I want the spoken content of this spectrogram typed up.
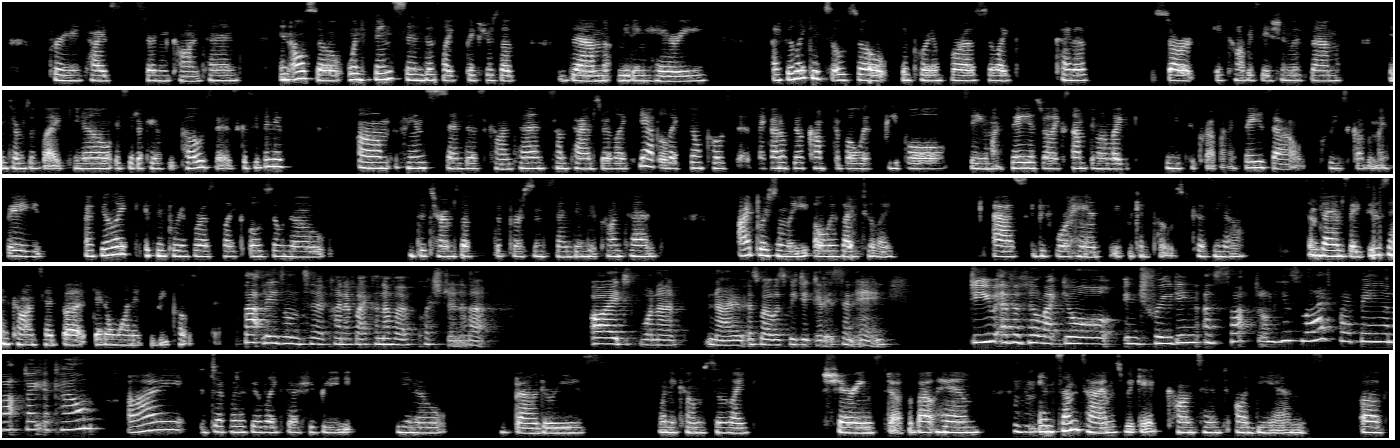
prioritize certain content. And also when fans send us like pictures of them meeting Harry, I feel like it's also important for us to like kind of start a conversation with them in terms of like, you know, is it okay if we post this? Because even if um fans send us content, sometimes they're like, yeah, but like don't post this. Like I don't feel comfortable with people seeing my face or like something or like you need to crop my face out. Please cover my face. I feel like it's important for us to like also know the terms of the person sending the content. I personally always like to like ask beforehand if we can post because you know sometimes they do send content but they don't want it to be posted. that leads on to kind of like another question that I'd want to know as well as we did get it sent in. Do you ever feel like you're intruding as such on his life by being an update account? I definitely feel like there should be, you know, boundaries when it comes to like sharing stuff about him. Mhm. And sometimes we get content on DMs of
